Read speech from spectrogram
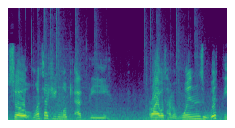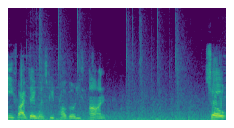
So let's actually look at the arrival time of winds with the 5-day wind speed probabilities on. So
